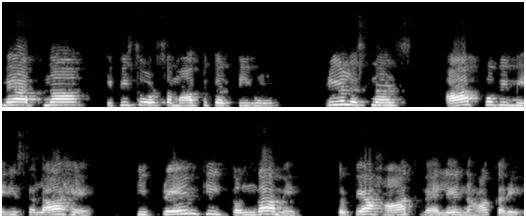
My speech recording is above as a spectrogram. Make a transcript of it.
मैं अपना एपिसोड समाप्त करती हूँ। प्रिय लिसनर्स आपको भी मेरी सलाह है कि प्रेम की गंगा में कृपया हाथ मैले ना करें।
